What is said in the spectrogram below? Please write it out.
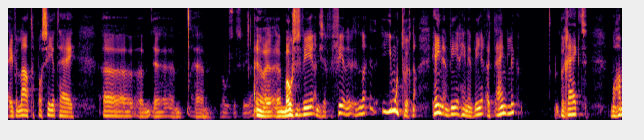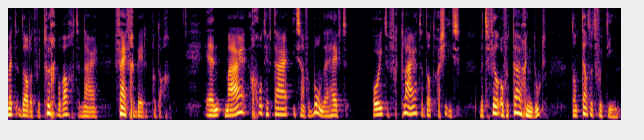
even later passeert hij Mozes weer. Uh, Mozes weer. En die zegt, je moet terug. Nou, heen en weer, heen en weer. Uiteindelijk bereikt Mohammed dat het wordt teruggebracht naar vijf gebeden per dag. En, maar God heeft daar iets aan verbonden. Hij heeft ooit verklaard dat als je iets met veel overtuiging doet, dan telt het voor tien.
